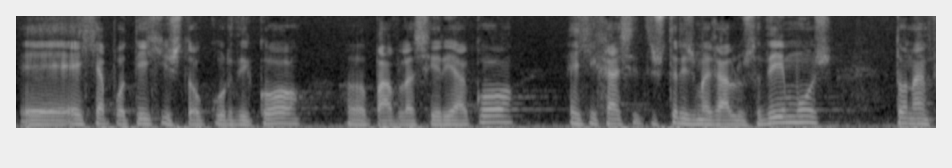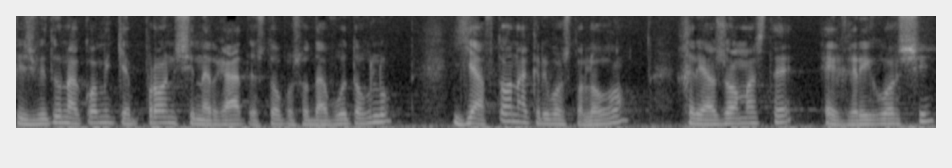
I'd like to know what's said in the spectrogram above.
ε, έχει αποτύχει στο κουρδικό, ε, παύλα συριακό, έχει χάσει τους τρεις μεγάλους δήμους, τον αμφισβητούν ακόμη και πρώην συνεργάτες του όπως ο Νταβούτογλου. Γι' αυτόν ακριβώς το λόγο χρειαζόμαστε εγρήγορση,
